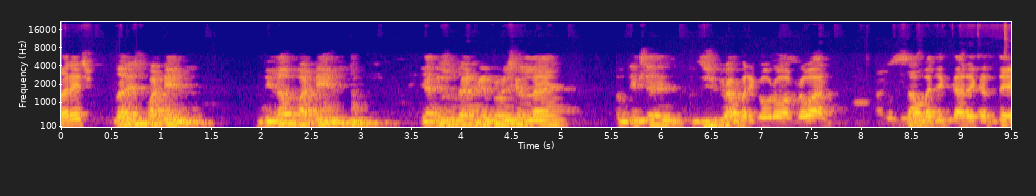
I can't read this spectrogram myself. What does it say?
नरेश नरेश पाटील नीलम पाटील यांनी सुद्धा या ठिकाणी प्रवेश केलेला आहे. आमचे व्यापारी गौरव अग्रवाल सामाजिक कार्यकर्ते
